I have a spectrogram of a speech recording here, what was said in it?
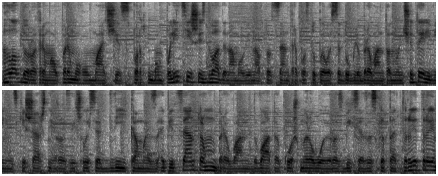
Главдор отримав перемогу в матчі з спортклубом поліції 6-2. Динамо він автоцентр поступилося дублю Бреванта 0-4. Вінницькі шершні розійшлися двійками з епіцентром. Бревант 2 також мировою розбігся з СКП 3-3.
